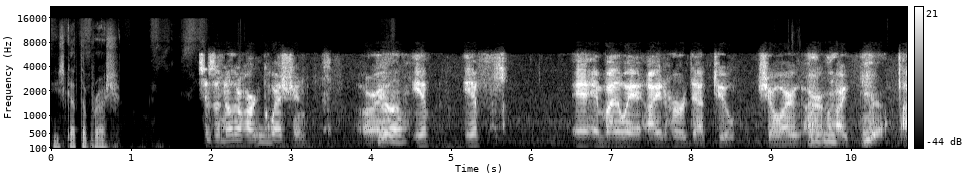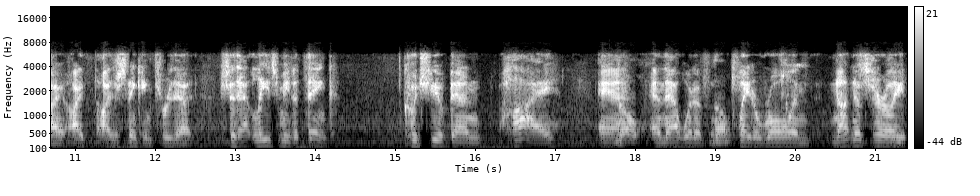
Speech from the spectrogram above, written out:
He's got the brush. This is another hard question. All right. Yeah. If if and, and by the way, I had heard that too. So I I, Mhm. I Yeah. I, I I was thinking through that. So that leads me to think: Could she have been high, and No. and that would have No. played a role in not necessarily,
